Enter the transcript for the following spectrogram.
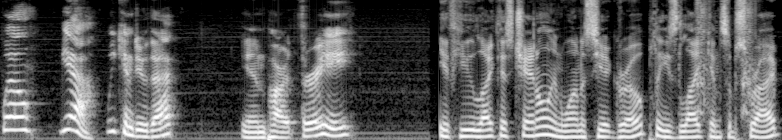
Well, yeah, we can do that. In part 3. If you like this channel and want to see it grow, please like and subscribe.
